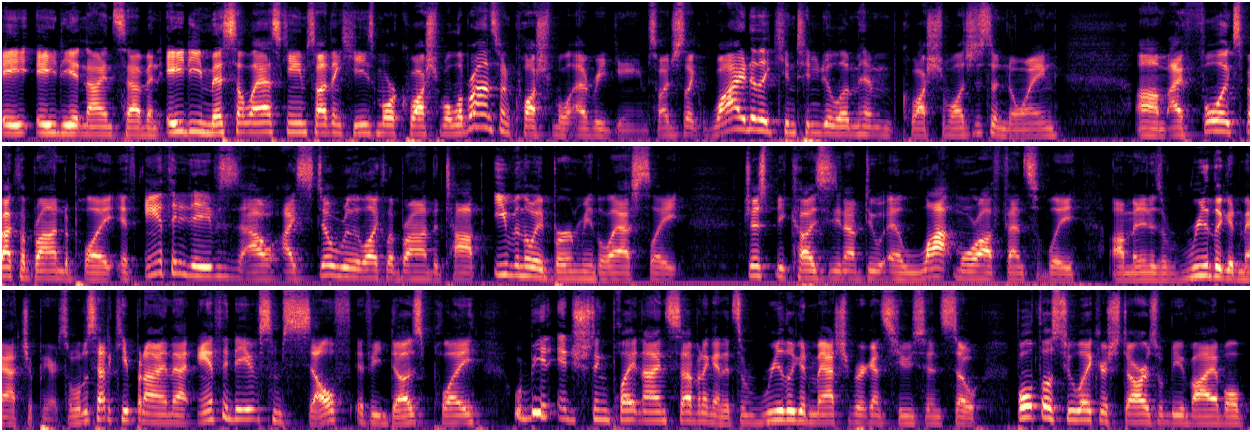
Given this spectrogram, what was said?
AD at 9 7. AD missed the last game, so I think he's more questionable. LeBron's been questionable every game. So I just like, why do they continue to limit him questionable? It's just annoying. Um, I fully expect LeBron to play. If Anthony Davis is out, I still really like LeBron at the top, even though he burned me the last slate just because he's going to have to do a lot more offensively. Um, and it is a really good matchup here. So we'll just have to keep an eye on that. Anthony Davis himself, if he does play, would be an interesting play at 9 7. Again, it's a really good matchup here against Houston. So both those two Lakers stars would be viable.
